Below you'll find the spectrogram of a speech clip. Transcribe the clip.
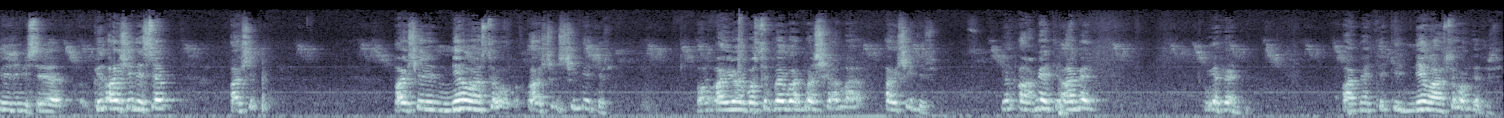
Bizim mesela kız Ayşe desem Ayşe Ayşe'nin ne varsa o Ayşe içindedir. Onun ayrı basıkları var başka ama Ayşe'dir. Ya Ahmet, Ahmet. Bu efendim. Ahmet'teki ne varsa oradadır.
